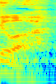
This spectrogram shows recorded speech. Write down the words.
Dracula.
